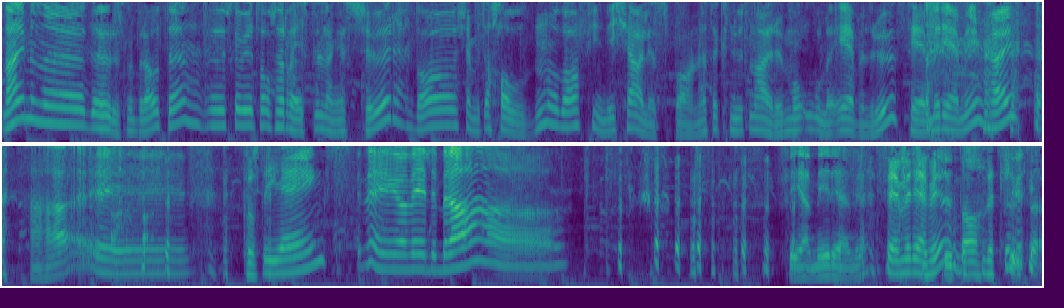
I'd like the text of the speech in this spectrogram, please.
Nei, men uh, det høres noe bra ut, det. Uh, skal vi ta oss og reise litt lenger sør? Da kommer vi til Halden, og da finner vi kjærlighetsbarnet til Knut Nærum og Ole Evenrud. Femi Remi, hei. Hei. Hvordan det gjengs? Det går veldig bra. Femi Remi. Femi Remi? Kuttuta. Det syns jeg.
